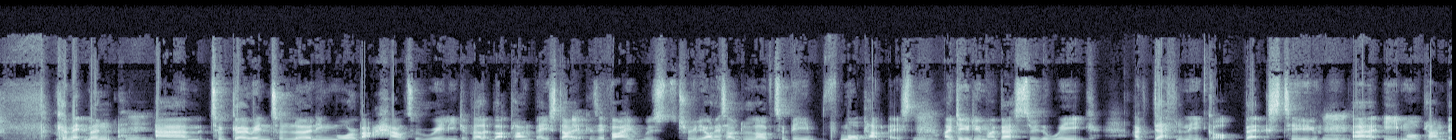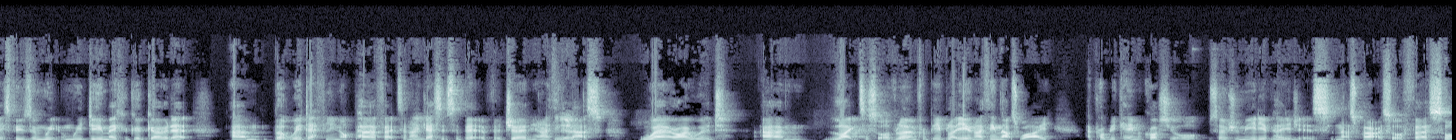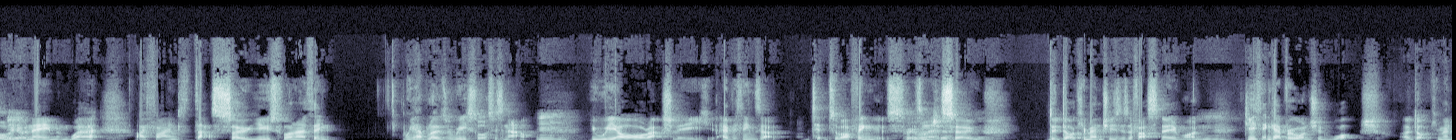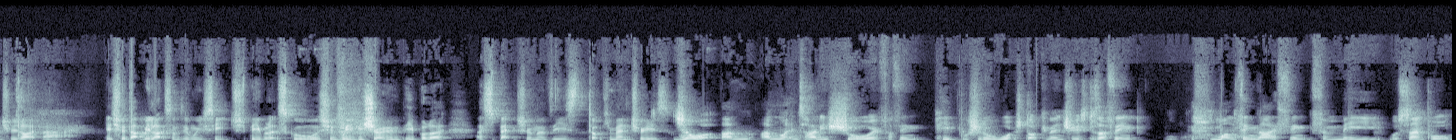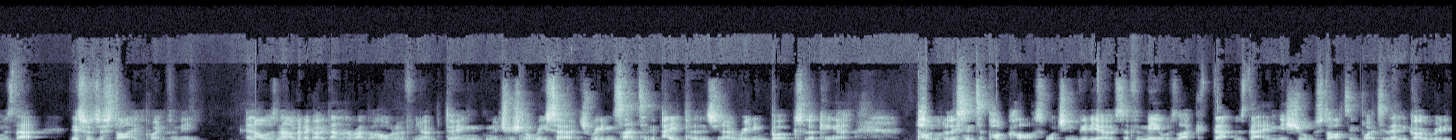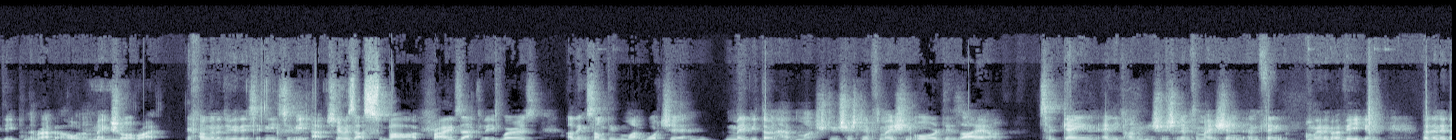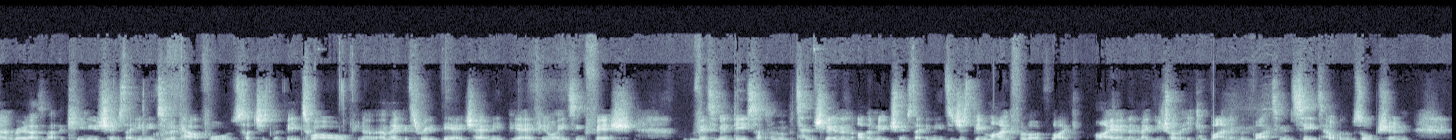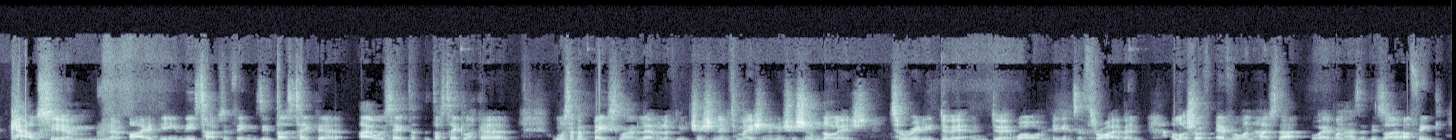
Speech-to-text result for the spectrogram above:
commitment Mm. um, to go into learning more about how to really develop that plant-based diet. Yeah. Because if I was truly honest, I would love to be more plant-based. Mm. I do do my best through the week. I've definitely got Bex to Mm. uh, eat more plant-based foods, and we and we do make a good go at it. Um, but we're definitely not perfect, and I Mm. guess it's a bit of a journey. And I think Yeah. that's where I would um, like to sort of learn from people like you. And I think that's why I probably came across your social media Mm. pages, and that's where I sort of first saw Yeah. your name, and where I find that's so useful. And I think we have loads of resources now. Mm. We are actually everything's at tips of our fingers, Pretty isn't much, it? yeah. So Yeah. the documentaries is a fascinating one. Mm. Do you think everyone should watch a documentary like that? Should that be like something we teach people at schools? Should we be showing people a, a spectrum of these documentaries? Do you know what? I'm I'm not entirely sure if I think people should all watch documentaries because I think one thing that I think for me was so important was that this was the starting point for me, and I was now going to go down the rabbit hole of you know doing nutritional research, reading scientific papers, you know, reading books, looking at pod, listening to podcasts, watching videos. So for me, it was like that was that initial starting point to then go really deep in the rabbit hole and make Mm. sure right. If I'm going to do this, it needs to be absolutely. It was that spark, right? Exactly. Whereas I think some people might watch it and maybe don't have much nutritional information or a desire to gain any kind of nutritional information and think, I'm going to go vegan. But then they don't realize about the key nutrients that you need to look out for, such as the B12, you know, omega 3, DHA, and EPA. If you're not eating fish, vitamin D supplement potentially, and then other nutrients that you need to just be mindful of, like iron, and making sure that you combine it with vitamin C to help with absorption calcium, you know, iodine, these types of things. It does take a, I always say it does take like a, almost like a baseline level of nutritional information and nutritional knowledge to really do it and do it well and begin to thrive. And I'm not sure if everyone has that or everyone has that desire. I think,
